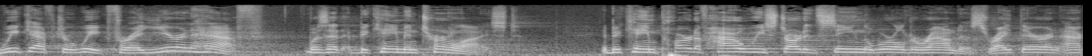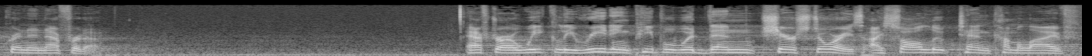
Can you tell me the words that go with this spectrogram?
week after week for a year and a half was that it became internalized. It became part of how we started seeing the world around us, right there in Akron and Ephrata. After our weekly reading, people would then share stories. I saw Luke 10 come alive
